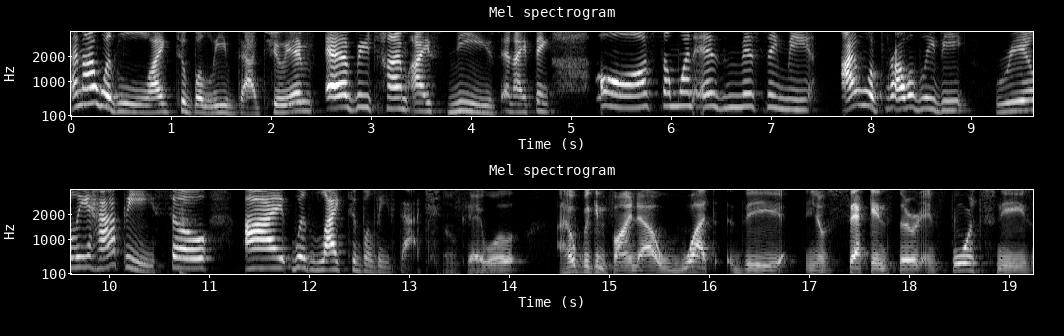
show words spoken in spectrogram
And I would like to believe that too. If every time I sneeze and I think, aw, someone is missing me, I would probably be really happy. So I would like to believe that. Okay, well, I hope we can find out what the, you know, second, third, and fourth sneeze,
